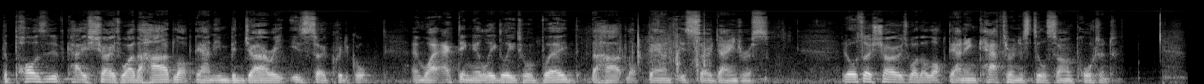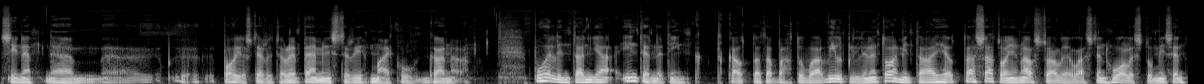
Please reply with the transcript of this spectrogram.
The positive case shows why the hard lockdown in Binjari is so critical and why acting illegally to avoid the hard lockdown is so dangerous. It also shows why the lockdown in Catherine is still so important. Siinä ähm, äh, pohjoisterritorian pääministeri Michael Gunner. Puhelintan ja internetin kautta tapahtuvaa vilpillinen toiminta aiheuttaa satojen australialaisten huolestumisen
